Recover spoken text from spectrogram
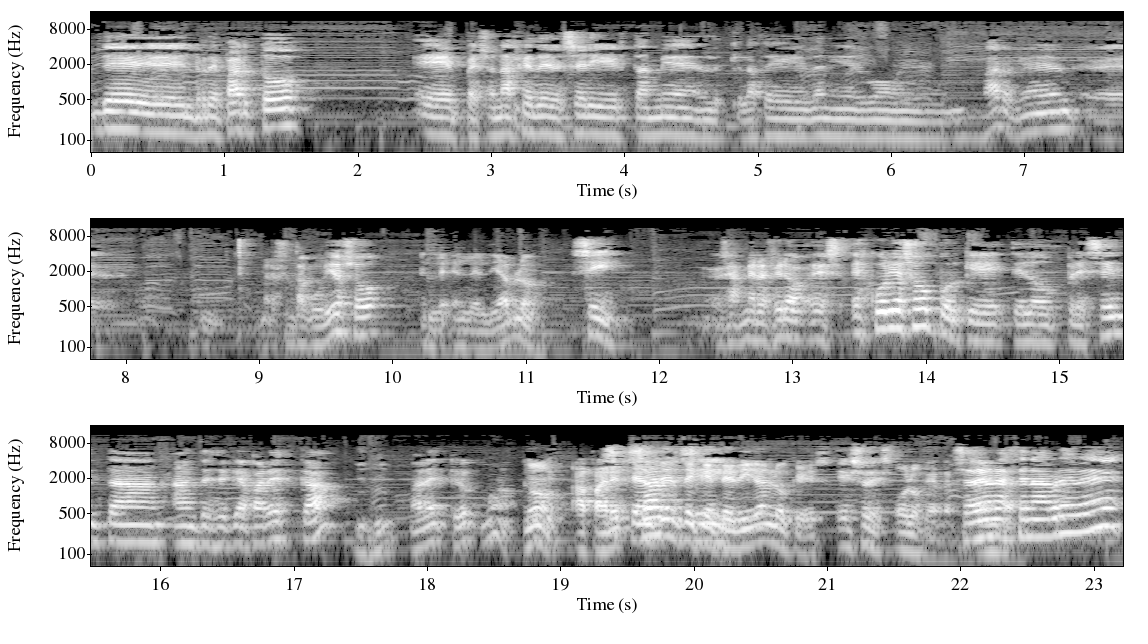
del reparto, eh, personaje del sheriff también, que lo hace Daniel Von Bargen, eh, me resulta curioso. El, el del diablo. Sí, o sea, me refiero, es, es curioso porque te lo presentan antes de que aparezca, ¿vale? Creo, bueno, creo No, que- aparece sale- antes de que sí, te digan lo que es. Eso es. O lo que Sale una representa. escena breve,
